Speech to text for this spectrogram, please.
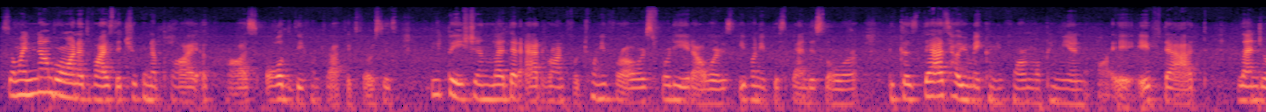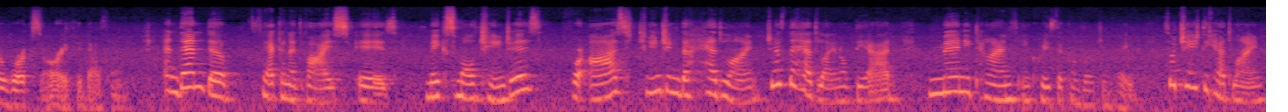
So my number one advice that you can apply across all the different traffic sources, be patient, let that ad run for 24 hours, 48 hours, even if the spend is lower, because that's how you make an informed opinion if that lender works or if it doesn't. And then the second advice is make small changes for us, changing the headline, just the headline of the ad, many times increase the conversion rate. So change the headline,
